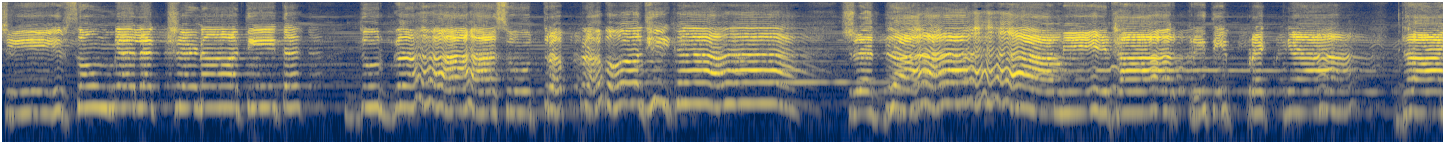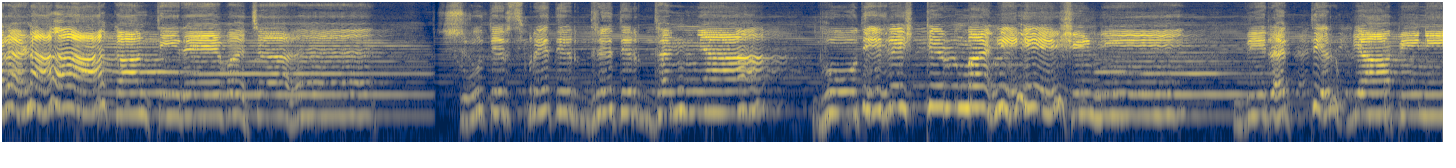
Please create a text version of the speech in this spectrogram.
श्रीसौम्यलक्षणातीत दुर्गा सूत्रप्रबोधिका श्रद्धा मेधा कृतिप्रज्ञा धारणा कान्तिरेव च श्रुतिस्मृतिर्धृतिर्धन्या भूतिरिष्टिर्मनीषिणी विरक्तिर्व्यापिनी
